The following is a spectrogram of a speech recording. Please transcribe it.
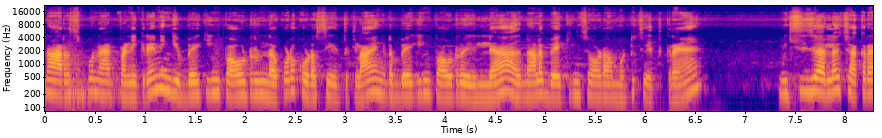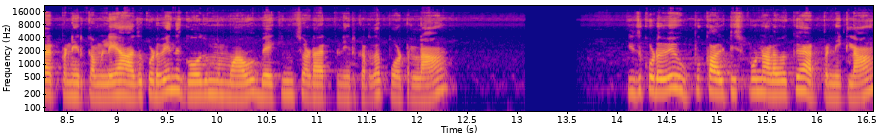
நான் அரை ஸ்பூன் ஆட் பண்ணிக்கிறேன். நீங்கள் பேக்கிங் பவுட்ரு இருந்தால் கூட கூட சேர்த்துக்கலாம். எங்கிட்ட பேக்கிங் பவுட்ரு இல்லை. அதனால் பேக்கிங் சோடா மட்டும் சேர்த்துக்கிறேன். மிக்சி ஜாரில் சக்கரை ஆட் பண்ணியிருக்கோம் இல்லையா? அது கூடவே இந்த கோதுமை மாவு பேக்கிங் சோடா ஆட் பண்ணியிருக்கிறத போட்டுடலாம். இது கூடவே உப்பு கால் டீஸ்பூன் அளவுக்கு ஆட் பண்ணிக்கலாம்.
